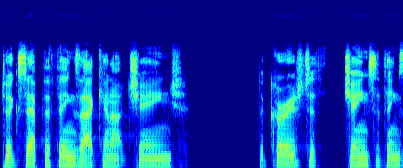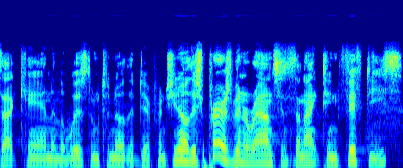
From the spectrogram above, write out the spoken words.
to accept the things I cannot change, the courage to change the things I can, and the wisdom to know the difference. You know, this prayer has been around since the 1950s,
